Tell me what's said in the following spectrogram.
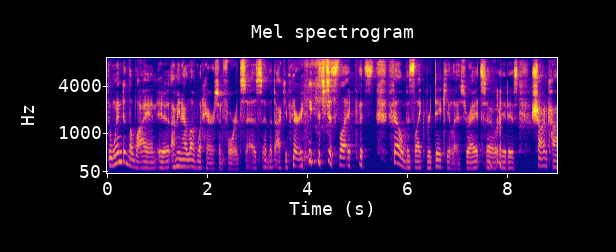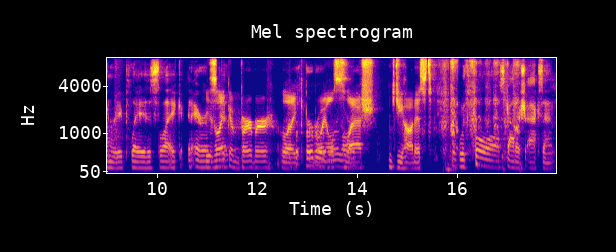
the Wind and the Lion is. I mean, I love what Harrison Ford says in the documentary. He's just like this film is like ridiculous, right? So it is. Sean Connery plays like an Arab. He's like a Berber, like Berber royal warlord. slash jihadist with full Scottish accent.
